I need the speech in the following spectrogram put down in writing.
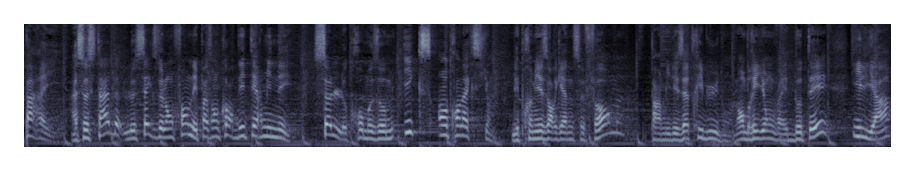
pareil. À ce stade, le sexe de l'enfant n'est pas encore déterminé. Seul le chromosome X entre en action. Les premiers organes se forment. Parmi les attributs dont l'embryon va être doté, il y a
